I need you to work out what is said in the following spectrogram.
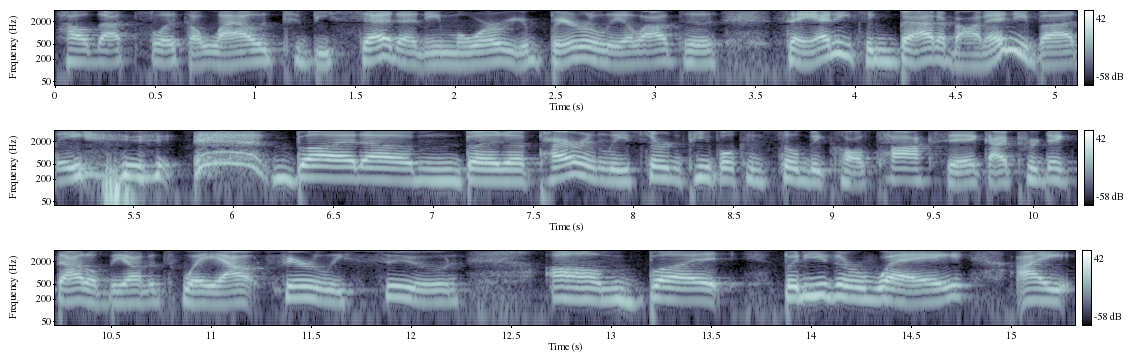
how that's like allowed to be said anymore. You're barely allowed to say anything bad about anybody. but um, but apparently certain people can still be called toxic. I predict that'll be on its way out fairly soon. Um, but but either way, I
